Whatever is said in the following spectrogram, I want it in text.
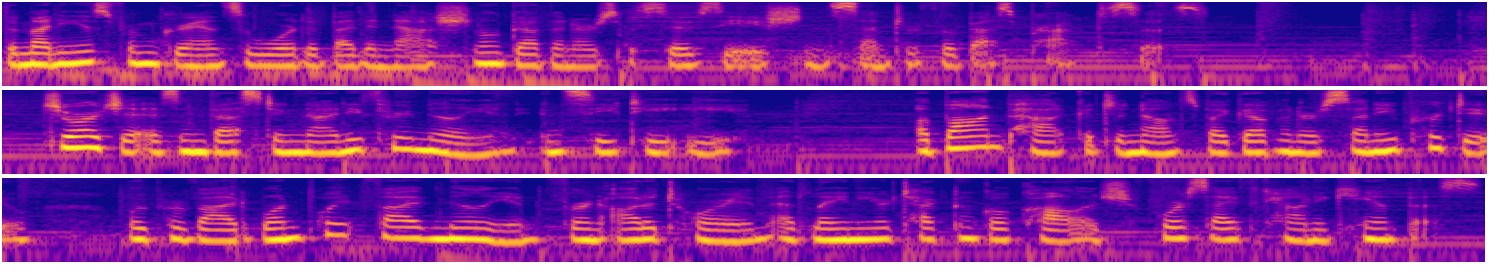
The money is from grants awarded by the National Governors Association Center for Best Practices. Georgia is investing 93 million in CTE. A bond package announced by Governor Sonny Perdue would provide 1.5 million for an auditorium at Lanier Technical College, Forsyth County campus.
